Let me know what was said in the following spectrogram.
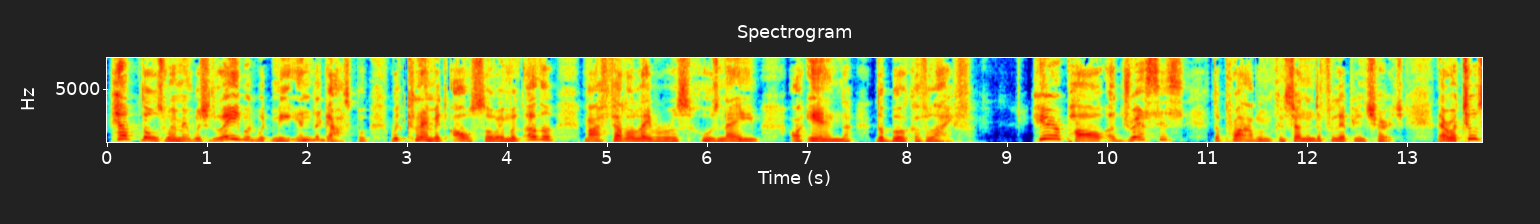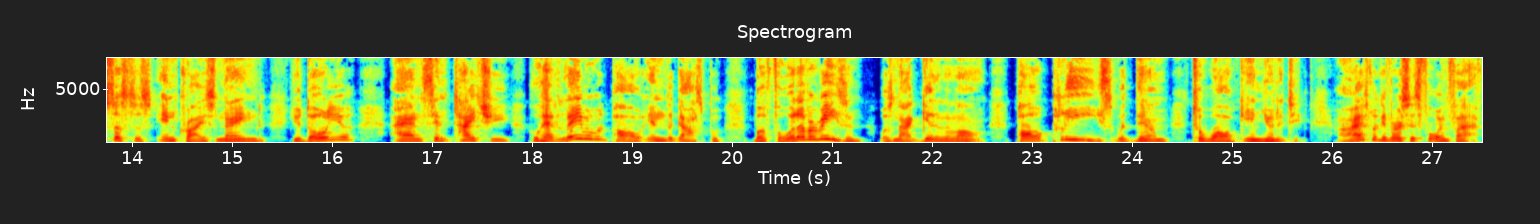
help those women which labored with me in the gospel, with Clement also, and with other my fellow laborers whose name are in the book of life. Here, Paul addresses the problem concerning the Philippian church. There were two sisters in Christ named Euodia and Syntyche who had labored with Paul in the gospel, but for whatever reason was not getting along. Paul pleads with them to walk in unity. All right, let's look at verses four and five.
